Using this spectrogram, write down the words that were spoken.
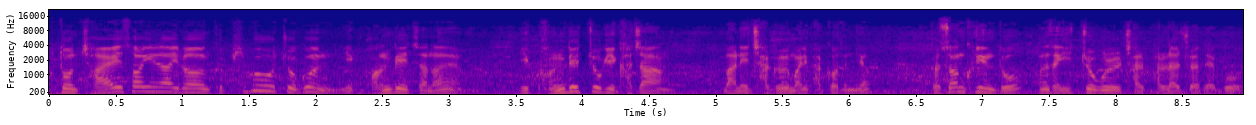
보통 자외선이나 이런 그 피부 쪽은 이 광대 있잖아요. 이 광대 쪽이 가장 많이 자극을 많이 받거든요. 그 선크림도 항상 이쪽을 잘 발라줘야 되고.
